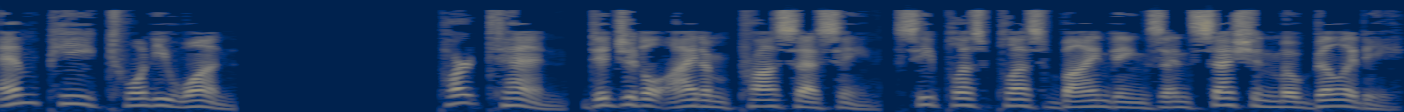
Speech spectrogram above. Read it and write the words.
MP21 Part 10 Digital Item Processing C++ Bindings and Session Mobility.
